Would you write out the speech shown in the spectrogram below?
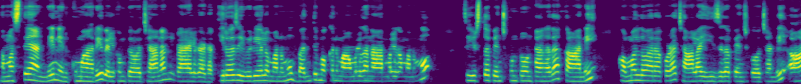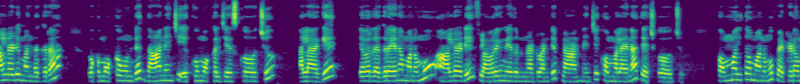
నమస్తే అండి నేను Kumari. Welcome to our channel royal garden ఈరోజు ఈ వీడియోలో మనము బంతి మొక్కని మామూలుగా నార్మల్గా మనము సీడ్స్తో పెంచుకుంటూ ఉంటాం కదా కానీ కొమ్మల ద్వారా కూడా చాలా ఈజీగా పెంచుకోవచ్చు అండి ఆల్రెడీ మన దగ్గర ఒక మొక్క ఉంటే దాని నుంచి ఎక్కువ మొక్కలు చేసుకోవచ్చు. అలాగే ఎవరి దగ్గరైనా మనము ఆల్రెడీ ఫ్లవరింగ్ మీద ఉన్నటువంటి ప్లాంట్ నుంచి కొమ్మలైనా తెచ్చుకోవచ్చు. కొమ్మలతో మనము పెట్టడం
